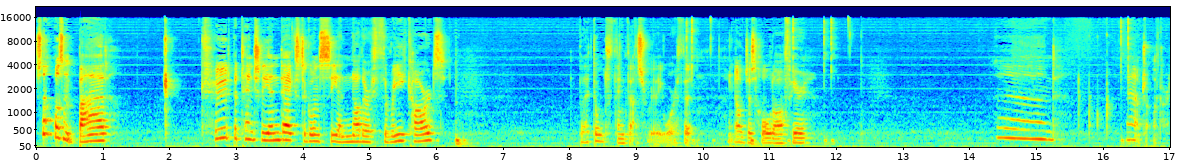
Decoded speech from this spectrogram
So that wasn't bad. Could potentially index to go and see another three cards. But I don't think that's really worth it. I think I'll just hold off here. And yeah, I'll drop the card.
